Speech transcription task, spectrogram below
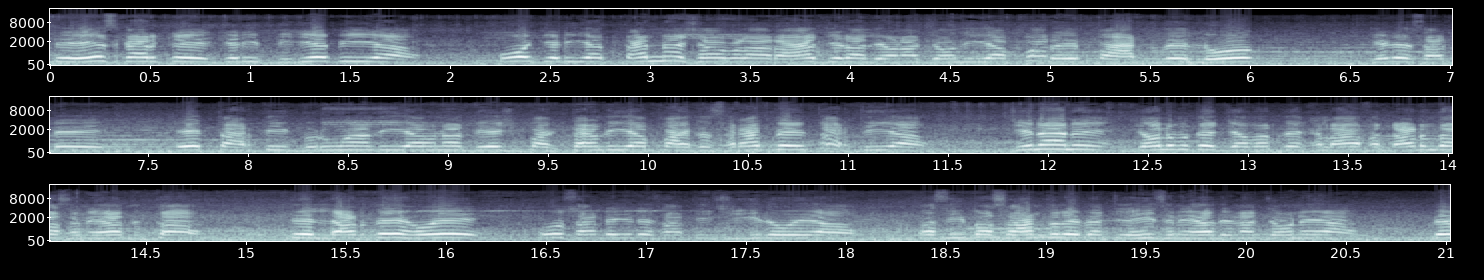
ਤੇ ਇਸ ਕਰਕੇ ਜਿਹੜੀ ਬੀਜੇਪੀ ਆ, ਉਹ ਜਿਹੜੀ ਆ ਤਾਨਾਸ਼ਾਹ ਵਾਲਾ ਰਾਜ ਜਿਹੜਾ ਲਿਆਉਣਾ ਚਾਹੁੰਦੀ ਆ, ਪਰ ਇਹ ਭਾਰਤ ਦੇ ਲੋਕ ਜਿਹੜੇ ਸਾਡੇ ਇਹ ਧਰਤੀ ਗੁਰੂਆਂ ਦੀ ਆ, ਉਹਨਾਂ ਦੇਸ਼ ਭਗਤਾਂ ਦੀ ਆ, ਭਗਤ ਸਰਾਭੇ ਧਰਤੀ ਆ, ਜਿਨ੍ਹਾਂ ਨੇ ਜ਼ੁਲਮ ਤੇ ਜ਼ਬਰ ਦੇ ਖਿਲਾਫ ਲੜਨ ਦਾ ਸੁਨੇਹਾ ਦਿੱਤਾ ਤੇ ਲੜਦੇ ਹੋਏ ਉਹ ਸਾਡੇ ਜਿਹੜੇ ਸਾਥੀ ਸ਼ਹੀਦ ਹੋਏ ਆ, ਅਸੀਂ ਬਸ ਅੰਤ ਦੇ ਵਿੱਚ ਇਹੀ ਸੁਨੇਹਾ ਦੇਣਾ ਚਾਹੁੰਦੇ ਆ ਵੀ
